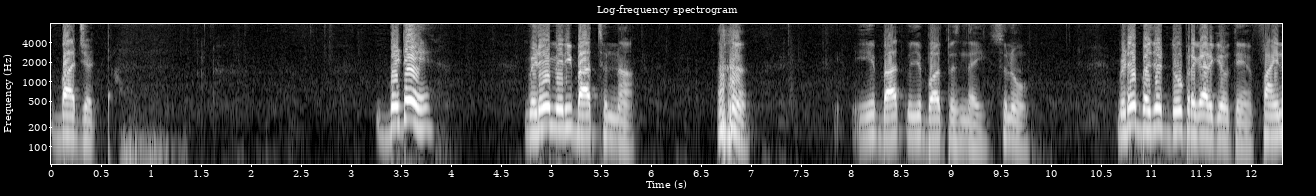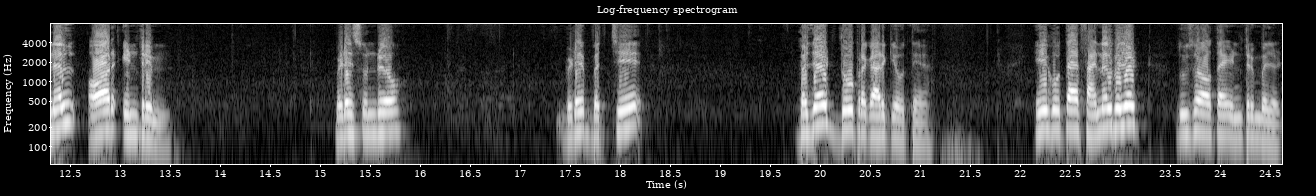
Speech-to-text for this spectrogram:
बजट बेटे बेटे मेरी बात सुनना। ये बात मुझे बहुत पसंद आई। सुनो। बेटे बजट दो प्रकार के होते हैं फाइनल और इंट्रिम बेटे सुन रहे हो? बेटे बच्चे बजट दो प्रकार के होते हैं। एक होता है फाइनल बजट दूसरा होता है इंट्रिम बजट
